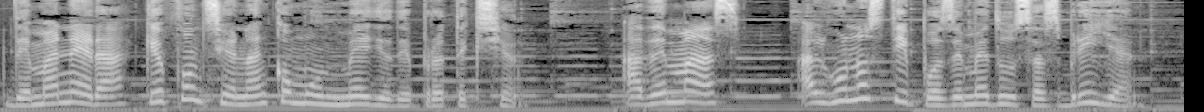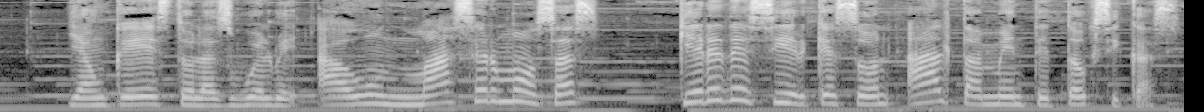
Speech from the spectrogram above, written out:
de manera que funcionan como un medio de protección. Además, algunos tipos de medusas brillan, y aunque esto las vuelve aún más hermosas, quiere decir que son altamente tóxicas.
